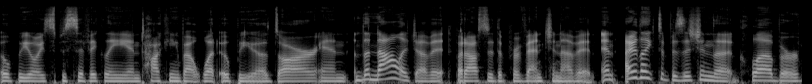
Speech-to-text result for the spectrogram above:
opioids specifically and talking about what opioids are and the knowledge of it, but also the prevention of it. And I'd like to position the club or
